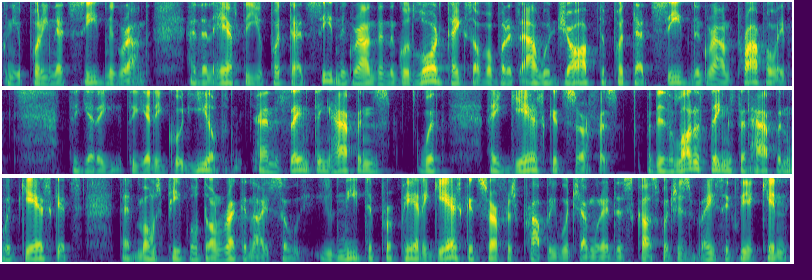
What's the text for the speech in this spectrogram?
when you're putting that seed in the ground, and then after you put that seed in the ground, then the good Lord takes over. But it's our job to put that seed in the ground properly. to get a to get a good yield. And the same thing happens with a gasket surface. But there's a lot of things that happen with gaskets that most people don't recognize. So you need to prepare the gasket surface properly, which I'm going to discuss, which is basically akin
